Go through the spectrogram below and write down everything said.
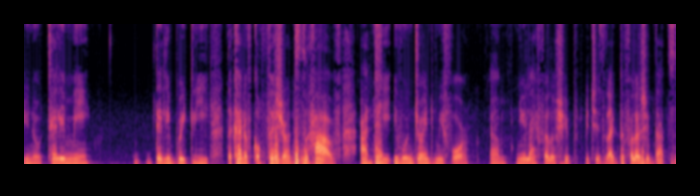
you know, telling me deliberately the kind of confessions to have and he even joined me for um, New Life Fellowship, which is like the fellowship that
